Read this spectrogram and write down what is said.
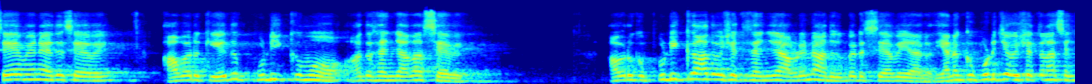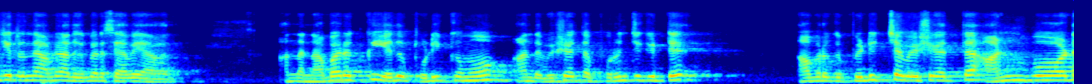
சேவைன்னா எது சேவை? அவருக்கு எது பிடிக்குமோ அதை செஞ்சாதான் சேவை. அவருக்கு பிடிக்காத விஷயத்தை செஞ்சேன் அப்படின்னா அதுக்கு பேர் சேவையாகாது எனக்கு பிடிச்ச விஷயத்தெல்லாம் செஞ்சுட்டு இருந்தேன் அப்படின்னா அதுக்கு பேர் சேவையாகாது அந்த நபருக்கு எது பிடிக்குமோ அந்த விஷயத்த புரிஞ்சுக்கிட்டு அவருக்கு பிடிச்ச விஷயத்த அன்போட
